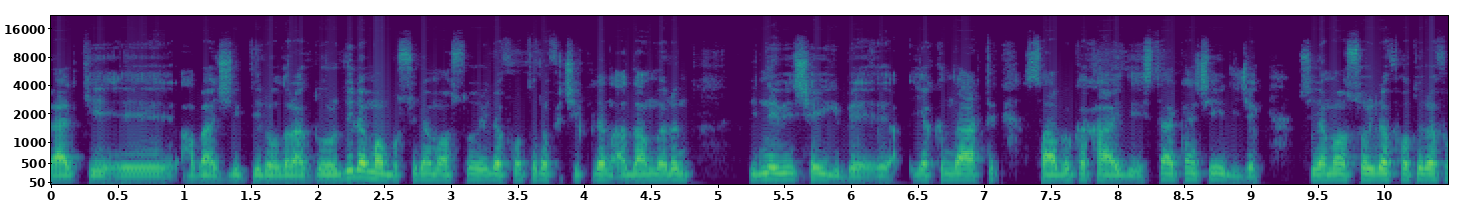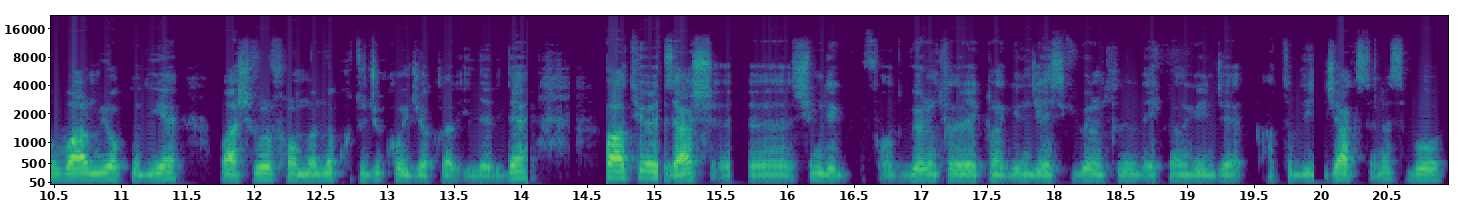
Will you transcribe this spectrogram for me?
Belki e, habercilik dili olarak doğru değil ama bu Süleyman Soylu fotoğrafı çekilen adamların bir nevi şey gibi e, yakında artık sabıka kaydı isterken şey diyecek. Süleyman Soylu'yla fotoğrafın var mı yok mu diye başvuru formlarına kutucu koyacaklar ileride. Fatih Özer, e, şimdi fo- görüntüler ekrana gelince, eski görüntüler de ekrana gelince hatırlayacaksınız. Bu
